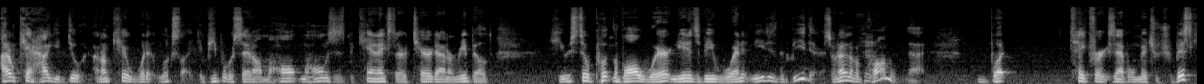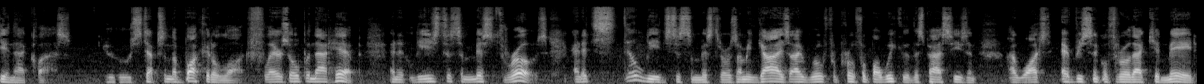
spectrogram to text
I don't care how you do it. I don't care what it looks like. And people were saying, "Oh, Mahomes, Mahomes is mechanics that are tear down and rebuild." He was still putting the ball where it needed to be when it needed to be there. So I don't have a hmm. problem with that. But take for example Mitchell Trubisky in that class who steps in the bucket a lot, flares open that hip, and it leads to some missed throws. And it still leads to some missed throws. I mean, guys, I wrote for Pro Football Weekly this past season. I watched every single throw that kid made.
